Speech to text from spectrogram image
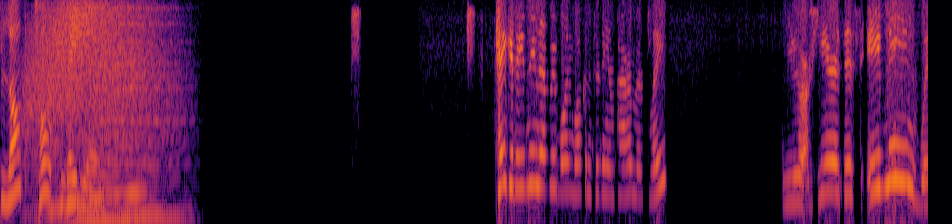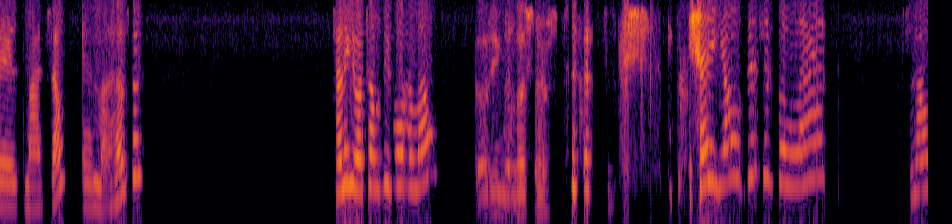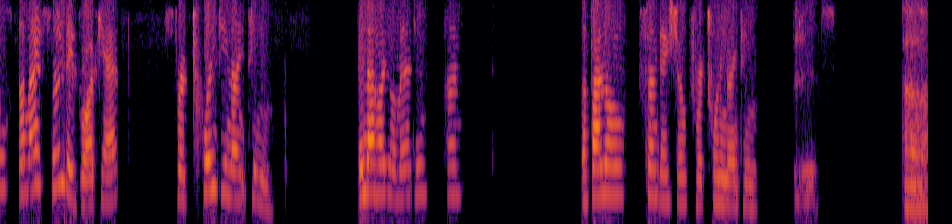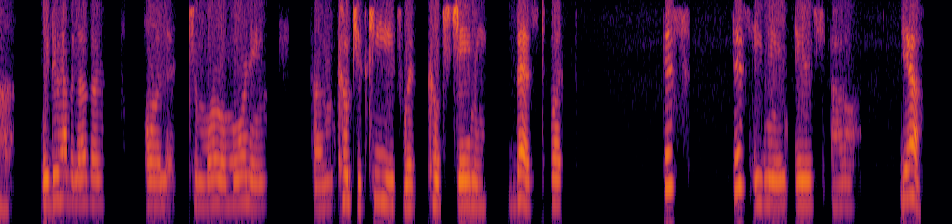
Blog Talk Radio. Hey, good evening, everyone. Welcome to the Empowerment Place. You are here this evening with myself and my husband. Honey, you want to tell the people hello? Good evening, listeners. hey, yo, this is the last, no, the last Sunday broadcast for 2019. Isn't that hard to imagine, hon? The final Sunday show for 2019. It is. Uh, we do have another on tomorrow morning, um, Coach's Keys with Coach Jamie Best. But this this evening is, uh, yeah,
